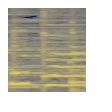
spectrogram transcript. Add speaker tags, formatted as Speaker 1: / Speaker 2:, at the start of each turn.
Speaker 1: 别走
